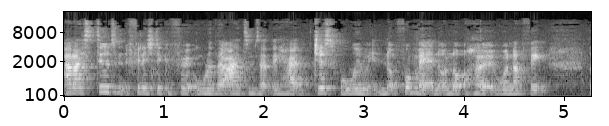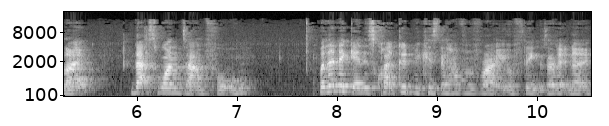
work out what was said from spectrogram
and i still didn't finish looking through all of the items that they had just for women not for men or not home or nothing. Like that's one downfall. But then again it's quite good because they have a variety of things i don't know.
